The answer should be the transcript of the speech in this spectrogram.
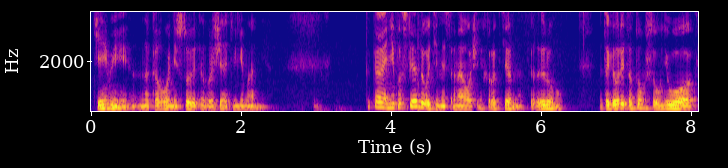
теми, на кого не стоит обращать внимание. Такая непоследовательность, она очень характерна Кадырову. Это говорит о том, что у него,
